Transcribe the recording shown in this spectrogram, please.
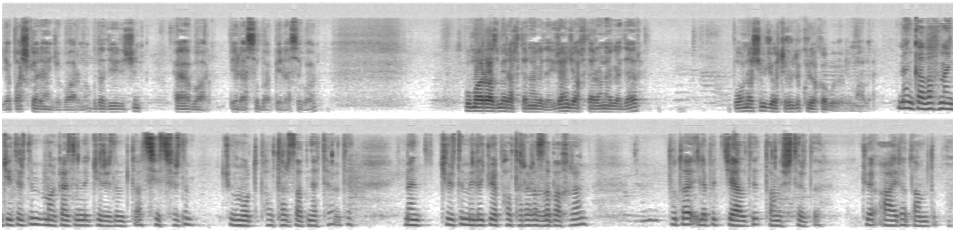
Ya başqa rəngi varmı? Bu da deyirdi ki, hə var, beləsi var, beləsi var. Bu mal razmer axtarana qədər, rəng axtarana qədər ona kimi götürürdü, kuloka qoyurdu malı. Mən qabaqla gedirdim, mağazinə girirdim, da seçirdim. Görüm orada paltar zad nətərdir. Mən girdim, elə güya paltarlara baxıram. Bu da elə bir gəldi, danışdırdı. Güya ayrı adamdır bu.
